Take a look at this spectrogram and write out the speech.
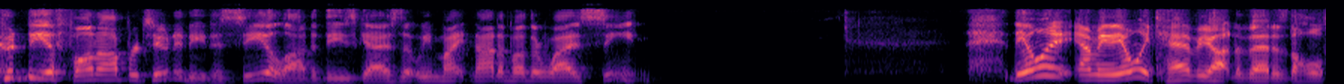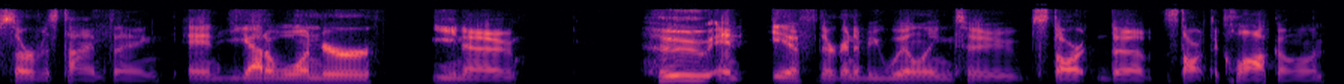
could be a fun opportunity to see a lot of these guys that we might not have otherwise seen the only i mean the only caveat to that is the whole service time thing and you got to wonder you know who and if they're going to be willing to start the start the clock on.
